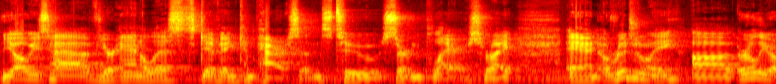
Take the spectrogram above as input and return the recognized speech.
you always have your analysts giving comparisons to certain players, right? And originally, uh, earlier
